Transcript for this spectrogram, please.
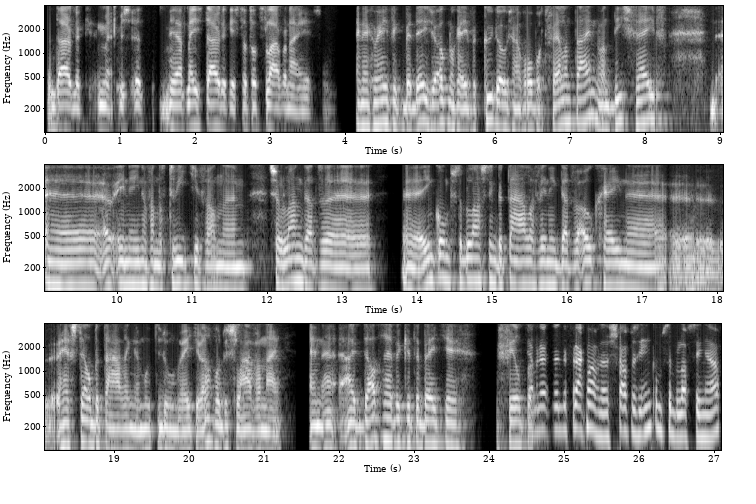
duidelijk, het, ja, het meest duidelijk is dat dat slavernij is. En dan geef ik bij deze ook nog even kudo's aan Robert Valentine. Want die schreef eh, in een of ander tweetje van... ehm, zolang dat we eh, inkomstenbelasting betalen... vind ik dat we ook geen eh, eh, herstelbetalingen moeten doen, weet je wel, voor de slavernij. En eh, uit dat heb ik het een beetje ja gefilterd. maar dan, vraag me af, dan schaffen ze inkomstenbelasting af.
